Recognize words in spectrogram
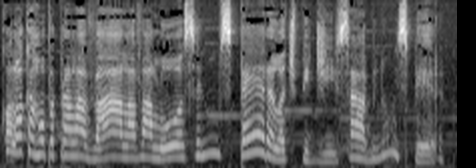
coloca a roupa para lavar, lava a louça, e não espera ela te pedir, sabe? Não espera.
